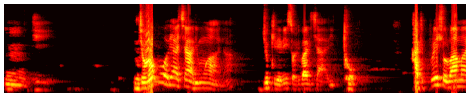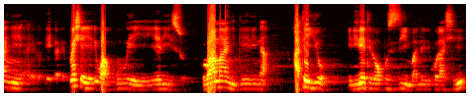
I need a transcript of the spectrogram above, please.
Mm. nti olw'okuba oli akyali mwana jjukira eriiso liba likyali tto. Kati puresha olw'amaanyi puresha eyo eri waggulu eyo ey'eriiso olw'amaanyi g'erina ate yo erireetera okuzimba n'erikola ki?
